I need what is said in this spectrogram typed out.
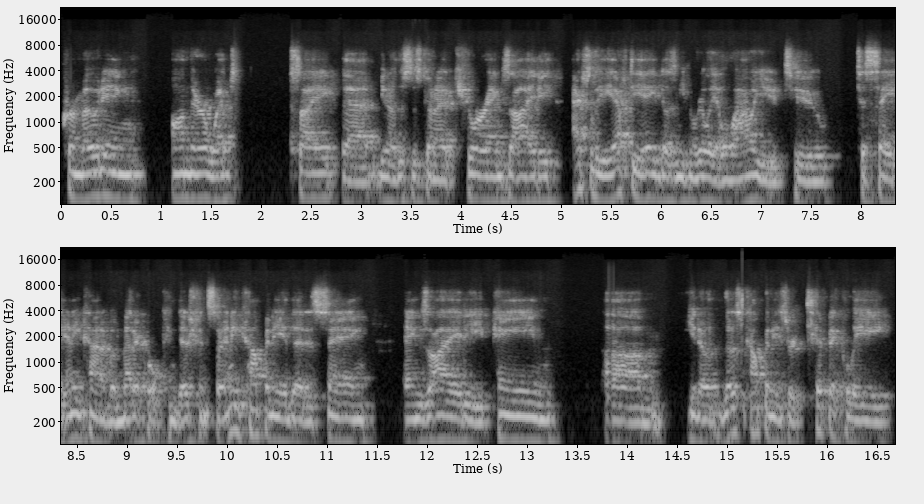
promoting on their website that, you know, this is going to cure anxiety. Actually, the FDA doesn't even really allow you to to say any kind of a medical condition. So any company that is saying anxiety, pain, um, you know, those companies are typically,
